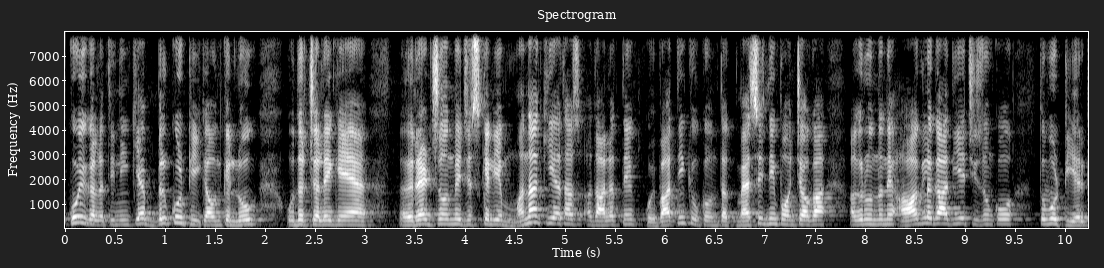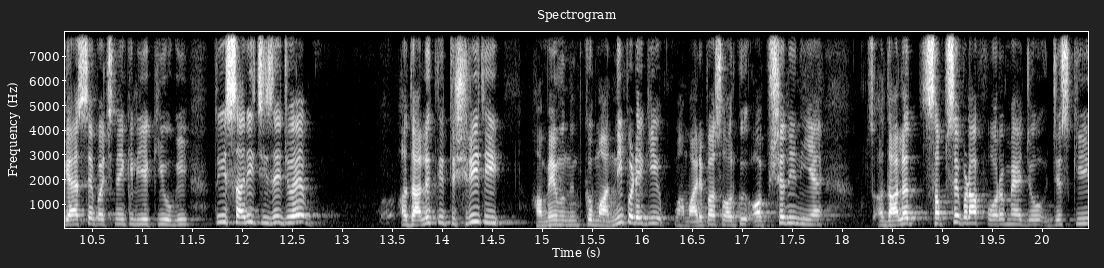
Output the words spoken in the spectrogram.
कोई गलती नहीं किया। बिल्कुल ठीक है, उनके लोग उधर चले गए हैं। रेड जोन में जिसके लिए मना किया था अदालत ने, कोई बात नहीं, क्योंकि उन तक मैसेज नहीं पहुँचा होगा। अगर उन्होंने आग लगा दी है चीज़ों को तो वो टीयर गैस से बचने के लिए की होगी। तो ये सारी चीज़ें जो है, अदालत की तशरी थी। हमें उनको माननी पड़ेगी। हमारे पास और कोई ऑप्शन ही नहीं है। अदालत सबसे बड़ा फोरम है जो, जिसकी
